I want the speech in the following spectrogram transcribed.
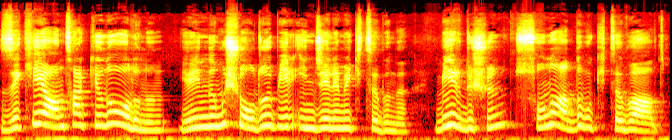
Zekiye Antakyalıoğlu'nun yayınlamış olduğu bir inceleme kitabını Bir Düşün Sonu adlı bu kitabı aldım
